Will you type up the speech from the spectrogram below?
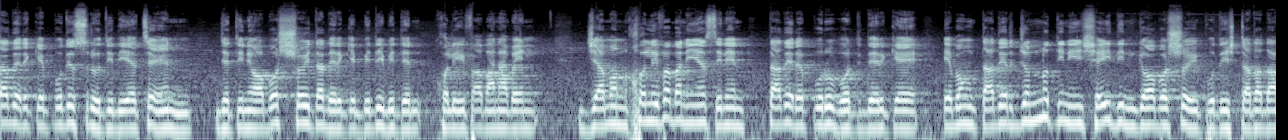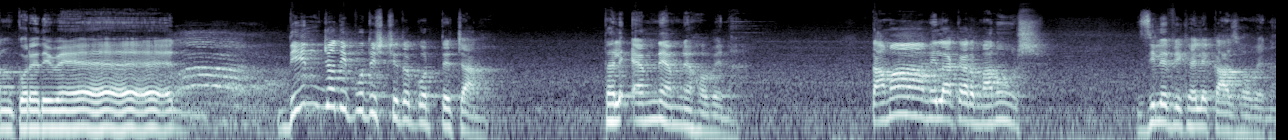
তাদেরকে প্রতিশ্রুতি দিয়েছেন যে তিনি অবশ্যই তাদেরকে পৃথিবীতে খলিফা বানাবেন। যেমন খলিফা বানিয়েছিলেন তাদের পূর্ববর্তীদেরকে এবং তাদের জন্য তিনি সেই দিনকে অবশ্যই প্রতিষ্ঠাতা দান করে দেবেন। দিন যদি প্রতিষ্ঠিত করতে চান, তাহলে এমনে এমনে হবে না। তাম এলাকার মানুষ জিলেপি খাইলে কাজ হবে না।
